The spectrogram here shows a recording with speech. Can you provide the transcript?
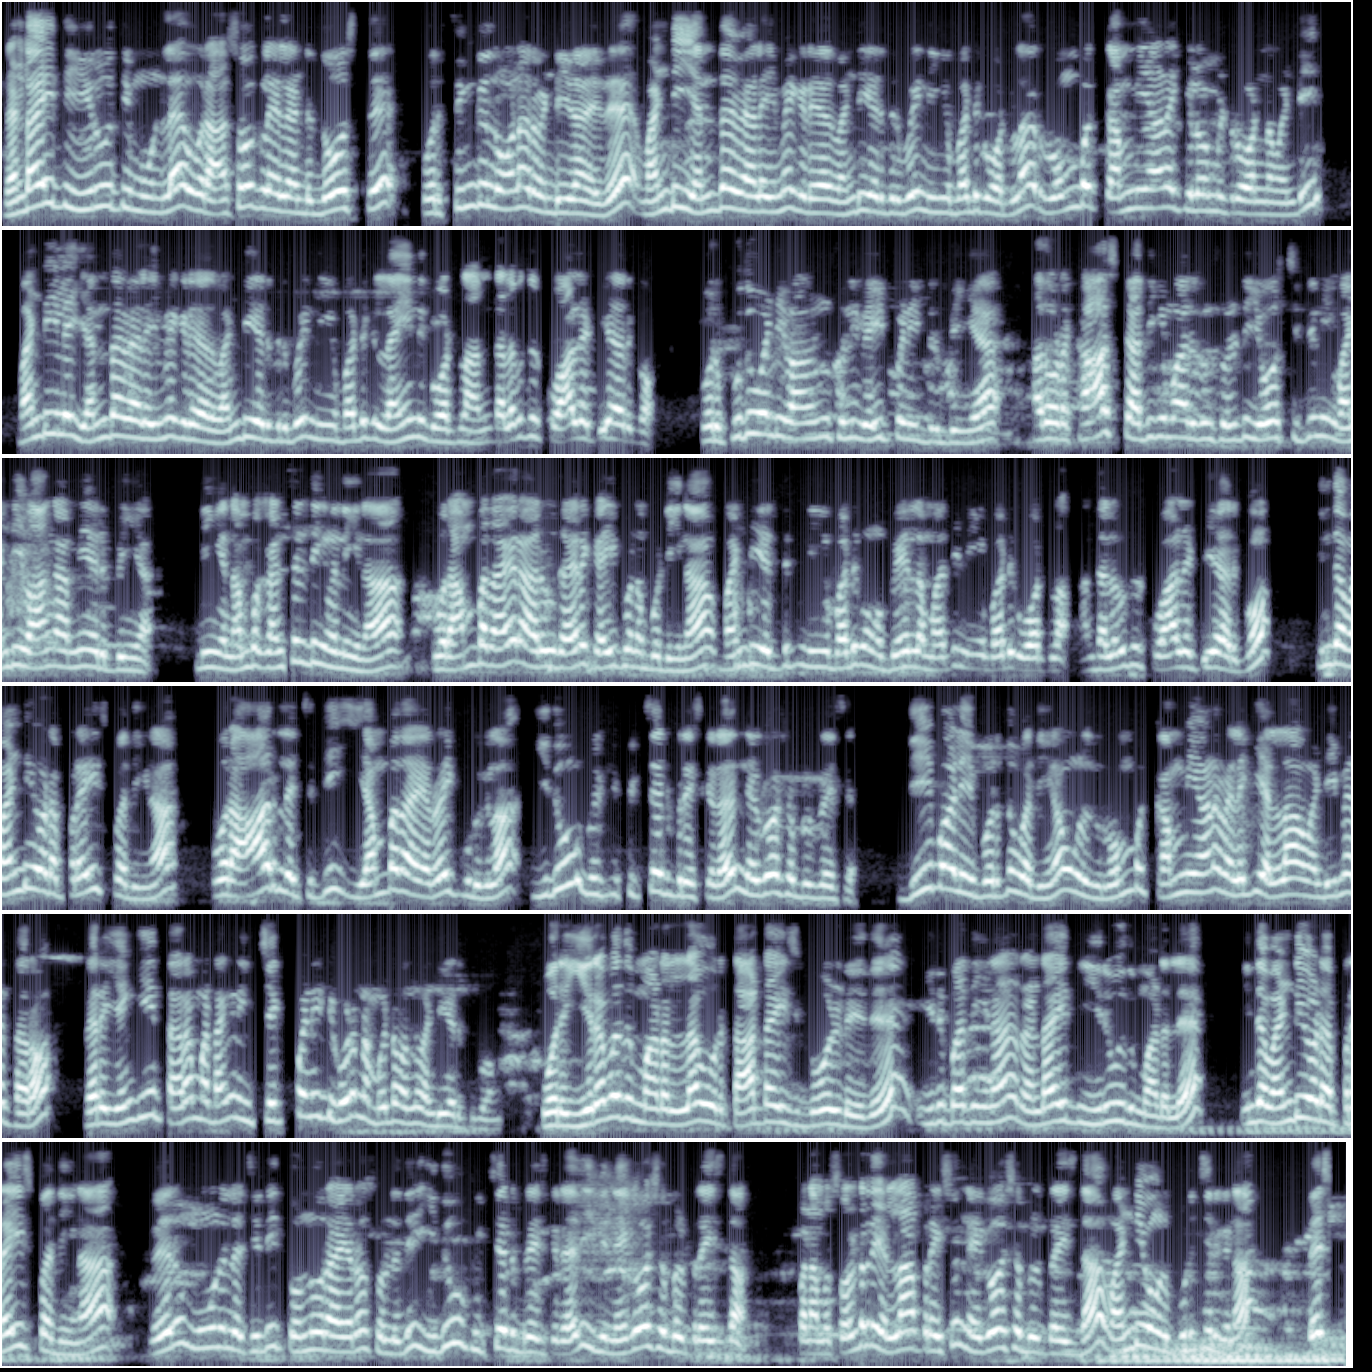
ரெண்டாயிரத்தி இருபத்தி மூணுல ஒரு அசோக் லைலாண்டு தோஸ்து ஒரு சிங்கிள் ஓனர் வண்டி தான் இது. வண்டி எந்த வேலையுமே கிடையாது. வண்டி எடுத்துட்டு போய் நீங்க பாட்டுக்கு ஓட்டலாம். ரொம்ப கம்மியான கிலோமீட்டர் ஓடின வண்டி. வண்டியில எந்த வேலையுமே கிடையாது. வண்டி எடுத்துட்டு போய் நீங்க பாட்டுக்கு லைனுக்கு ஓட்டலாம். அந்த அளவுக்கு குவாலிட்டியா இருக்கும். ஒரு புது வண்டி வாங்கணும்னு சொல்லி வெயிட் பண்ணிட்டு இருப்பீங்க. அதோட காஸ்ட் அதிகமா இருக்குன்னு சொல்லிட்டு யோசிச்சுட்டு நீங்க வண்டி வாங்காமே இருப்பீங்க. நீங்க நம்ம கன்சல்டிங் வந்தீங்கன்னா ஒரு ஐம்பதாயிரம் அறுபதாயிரம் கை பண்ண போட்டீங்கன்னா வண்டி எடுத்துட்டு நீங்க பாட்டுக்கு உங்க பேர்ல மாத்தி நீங்க பாட்டுக்கு ஓட்டலாம். அந்த அளவுக்கு குவாலிட்டியா இருக்கும். இந்த வண்டியோட பிரைஸ் பாத்தீங்கன்னா ஒரு ஆறு லட்சத்தி எண்பதாயிரம் ரூபாய்க்கு கொடுக்கலாம். இதுவும் பிக்சட் பிரைஸ் கிடையாது நெகோஷியபிள் பிரைஸ் தீபாவளியை பொறுத்து பாத்தீங்கன்னா உங்களுக்கு ரொம்ப கம்மியான விலைக்கு எல்லா வண்டியுமே தரோம். வேற எங்கேயும் தர மாட்டாங்க நீங்க செக் பண்ணிட்டு கூட நம்மகிட்ட வந்து வண்டி எடுத்துக்கோங்க. ஒரு இருபது மாடலில் ஒரு டாடா இஸ் கோல்டு இது. இது பார்த்தீங்கன்னா ரெண்டாயிரத்தி இருபது மாடலு இந்த வண்டியோட ப்ரைஸ் பார்த்தீங்கன்னா வெறும் மூணு லட்சத்தி தொண்ணூறாயிரம் சொல்லுது. இதுவும் ஃபிக்ஸட் ப்ரைஸ் கிடையாது. இது நெகோஷியபிள் ப்ரைஸ் தான். இப்போ நம்ம சொல்கிற எல்லா ப்ரைஸும் நெகோஷியபிள் ப்ரைஸ் தான். வண்டி உங்களுக்கு பிடிச்சிருக்குன்னா பெஸ்ட்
